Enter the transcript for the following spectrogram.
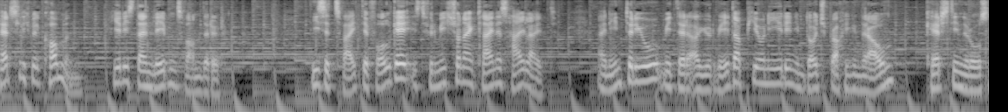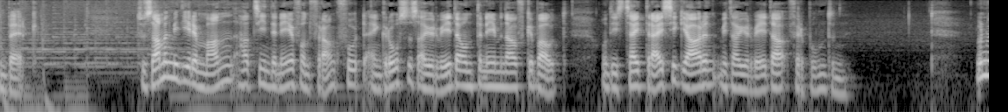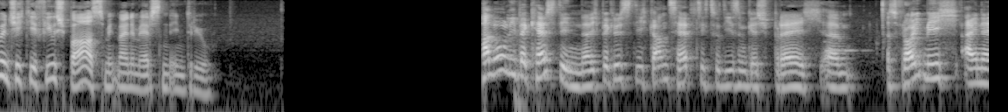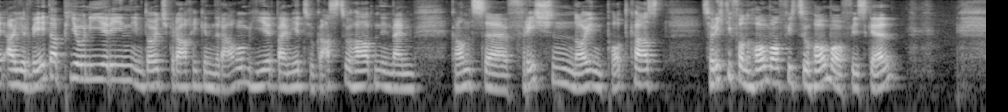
Herzlich willkommen. Hier ist ein Lebenswanderer. Diese zweite Folge ist für mich schon ein kleines Highlight. Ein Interview mit der Ayurveda-Pionierin im deutschsprachigen Raum, Kerstin Rosenberg. Zusammen mit ihrem Mann hat sie in der Nähe von Frankfurt ein großes Ayurveda-Unternehmen aufgebaut und ist seit 30 Jahren mit Ayurveda verbunden. Nun wünsche ich dir viel Spaß mit meinem ersten Interview. Hallo, liebe Kerstin, ich begrüße dich ganz herzlich zu diesem Gespräch. Ähm, es freut mich, eine Ayurveda-Pionierin im deutschsprachigen Raum hier bei mir zu Gast zu haben in meinem ganz äh, frischen neuen Podcast. So richtig von Homeoffice zu Homeoffice, gell?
